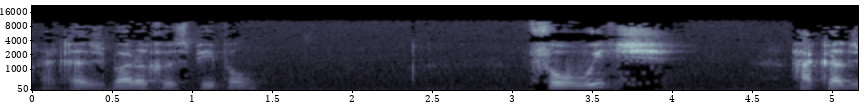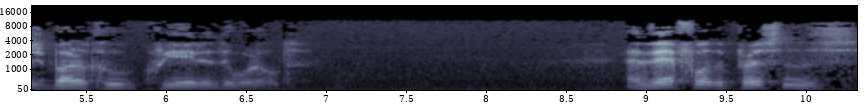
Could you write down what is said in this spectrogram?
HaKadosh Baruch Hu's people, for which HaKadosh Baruch Hu created the world. And therefore the person's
